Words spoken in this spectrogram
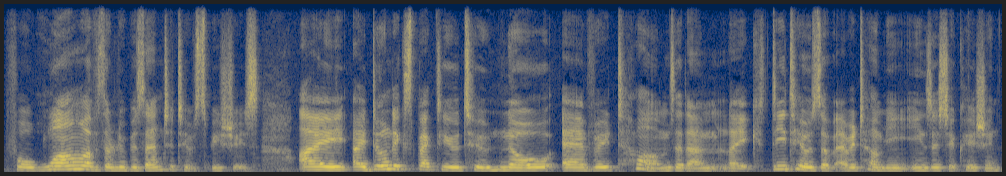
for one of the representative species. I, I don't expect you to know every term that I'm like details of every term in, in this equation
